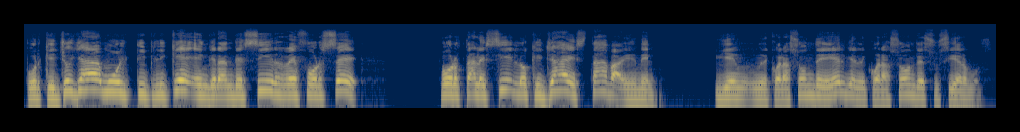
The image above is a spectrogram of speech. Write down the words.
porque yo ya multipliqué, engrandecí, reforcé fortalecí lo que ya estaba en él y en el corazón de él y en el corazón de sus siervos.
